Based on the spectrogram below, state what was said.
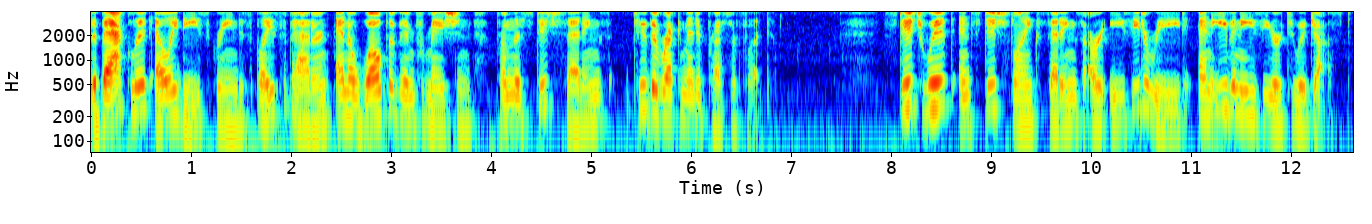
The backlit LED screen displays the pattern and a wealth of information from the stitch settings to the recommended presser foot. Stitch width and stitch length settings are easy to read and even easier to adjust.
